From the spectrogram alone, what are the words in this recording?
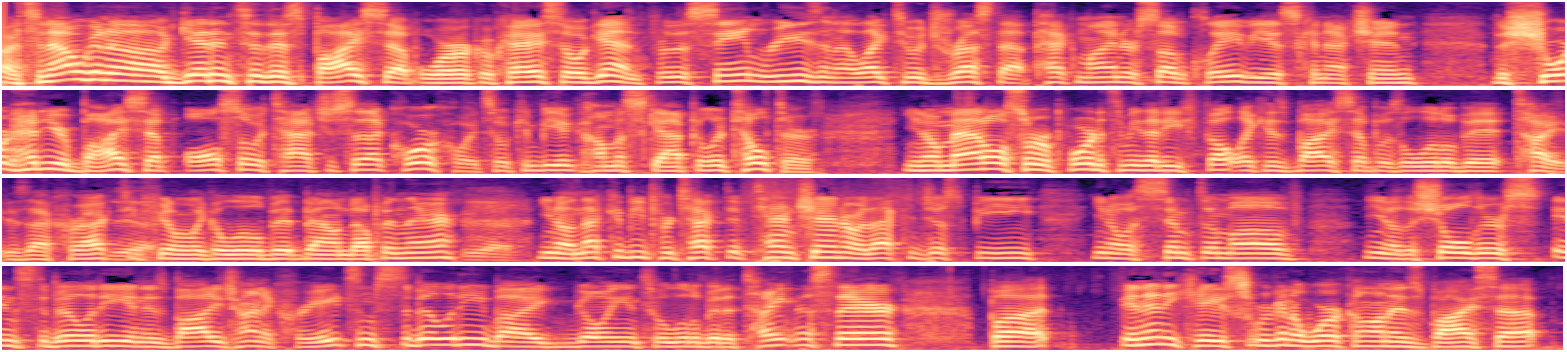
All right, so now we're gonna get into this bicep work, okay? So again, for the same reason I like to address that pec minor subclavius connection, the short head of your bicep also attaches to that coracoid, so it can become a scapular tilter. You know, Matt also reported to me that he felt like his bicep was a little bit tight. Is that correct? You Yeah. feeling like a little bit bound up in there? Yeah. You know, and that could be protective tension, or that could just be, you know, a symptom of, you know, the shoulder instability and his body trying to create some stability by going into a little bit of tightness there. But in any case, we're going to work on his bicep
